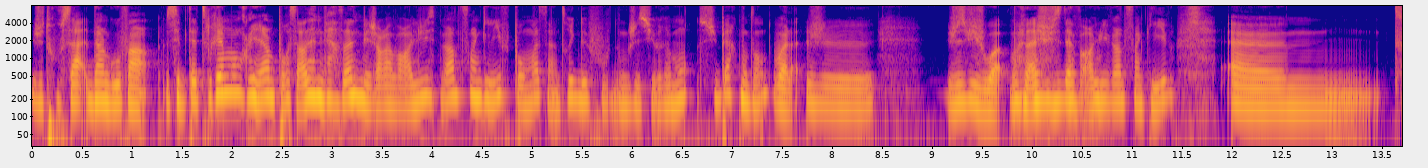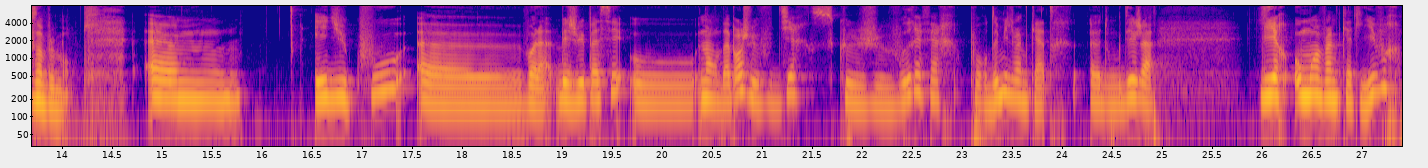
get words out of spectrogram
Je trouve ça dingo. Enfin, c'est peut-être vraiment rien pour certaines personnes, mais genre avoir lu 25 livres pour moi c'est un truc de fou. Donc je suis vraiment super contente. Voilà, je je suis joie. Voilà, juste d'avoir lu 25 livres, euh, tout simplement. Euh, et du coup, euh, voilà, mais je vais passer au... Non, d'abord, je vais vous dire ce que je voudrais faire pour 2024. donc déjà, lire au moins 24 livres,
